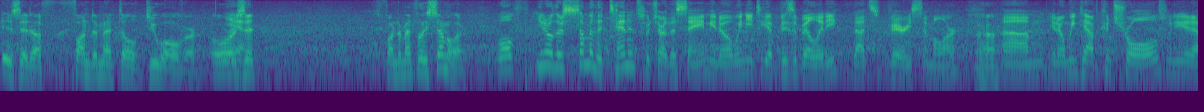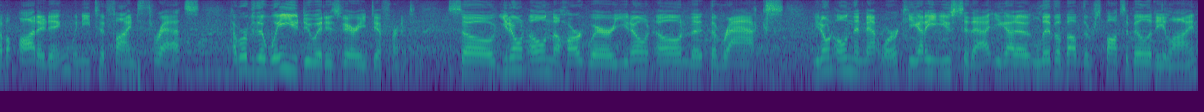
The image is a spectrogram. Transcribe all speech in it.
is it a fundamental do-over, or yeah. is it fundamentally similar? Well, you know, there's some of the tenants which are the same. You know, we need to get visibility, that's very similar. Uh -huh. um, you know, we need to have controls, we need to have auditing, we need to find threats. However, the way you do it is very different. So you don't own the hardware, you don't own the, the racks, you don't own the network, you got to get used to that, you got to live above the responsibility line,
